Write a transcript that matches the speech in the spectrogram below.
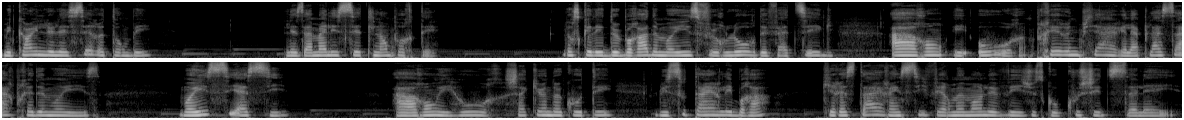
mais quand il le laissait retomber, les Amalécites l'emportaient. Lorsque les deux bras de Moïse furent lourds de fatigue, Aaron et Our prirent une pierre et la placèrent près de Moïse. Moïse s'y assit. Aaron et Our, chacun d'un côté, lui soutinrent les bras, qui restèrent ainsi fermement levés jusqu'au coucher du soleil.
